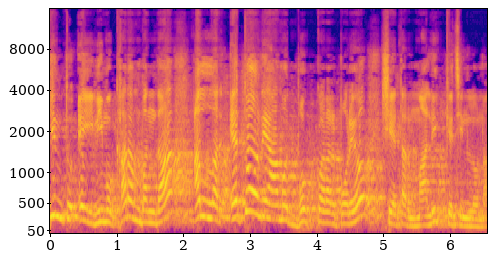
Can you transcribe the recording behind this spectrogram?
কিন্তু এই নিমক হারাম বান্দা আল্লাহর এত নেয়ামত ভোগ করার পরেও সে তার মালিককে চিনল না।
